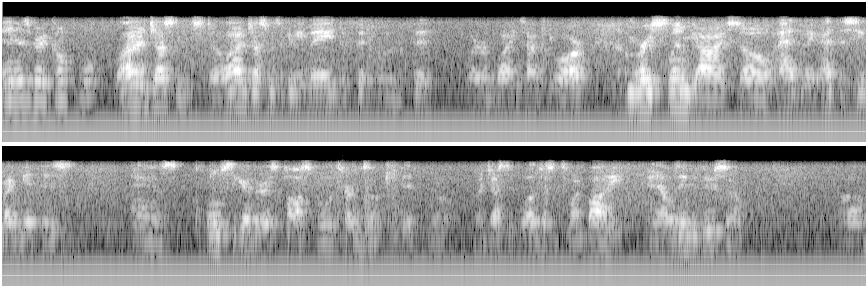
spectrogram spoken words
it is very comfortable. A lot of adjustments. There are a lot of adjustments that can be made to fit uh, to fit whatever body type you are. I'm a very slim guy, so I had to make I had to see if I can get this as close together as possible in terms of keep it, you know, adjusted, well adjusted to my body, and I was able to do so. Um,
